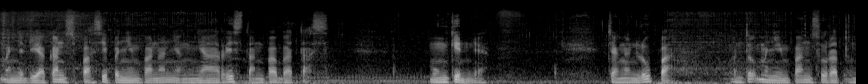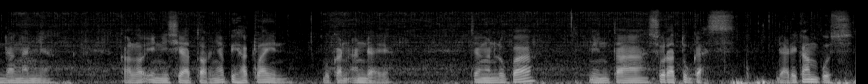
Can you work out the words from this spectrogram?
menyediakan spasi penyimpanan yang nyaris tanpa batas. Mungkin ya. Jangan lupa untuk menyimpan surat undangannya. Kalau inisiatornya pihak lain, bukan Anda ya. Jangan lupa minta surat tugas dari kampus,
